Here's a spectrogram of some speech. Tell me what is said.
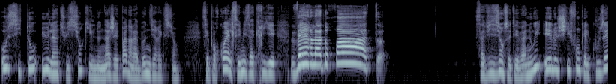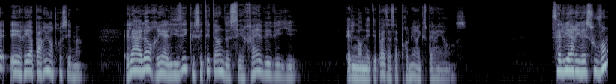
aussitôt eu l'intuition qu'il ne nageait pas dans la bonne direction. C'est pourquoi elle s'est mise à crier Vers la droite Sa vision s'est évanouie et le chiffon qu'elle cousait est réapparu entre ses mains. Elle a alors réalisé que c'était un de ses rêves éveillés. Elle n'en était pas à sa première expérience. Ça lui arrivait souvent?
